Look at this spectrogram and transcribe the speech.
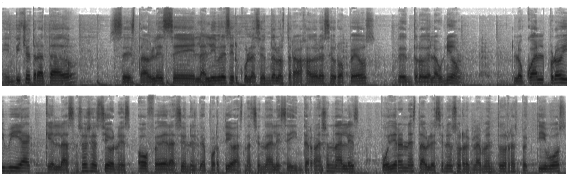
En dicho tratado se establece la libre circulación de los trabajadores europeos dentro de la Unión, lo cual prohibía que las asociaciones o federaciones deportivas nacionales e internacionales pudieran establecer en sus reglamentos respectivos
